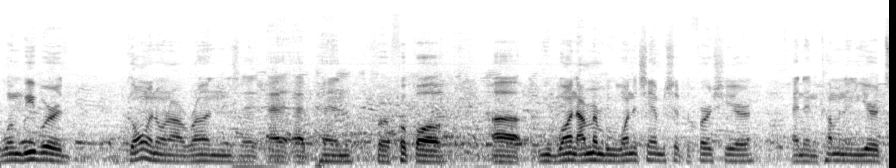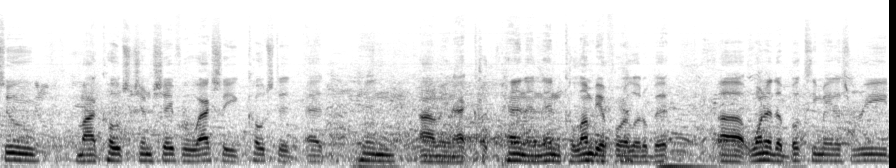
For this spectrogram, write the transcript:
when we were going on our runs at, at, at Penn for football, uh, we won. I remember we won the championship the first year, and then coming in year two, my coach Jim Schaefer, who actually coached it at Penn, I mean at Penn and then Columbia for a little bit. Uh, one of the books he made us read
